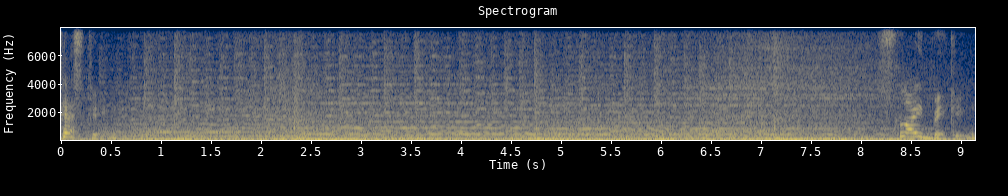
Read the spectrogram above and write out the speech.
testing, slide making,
